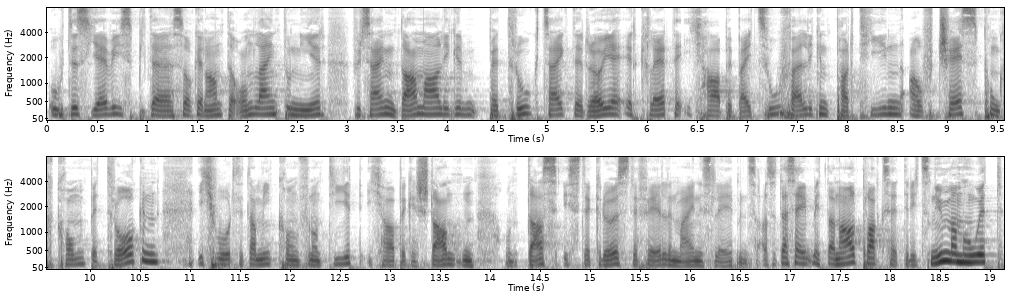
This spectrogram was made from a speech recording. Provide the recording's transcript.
und das jeweils bei den sogenannten Online-Turnier. Für seinen damaligen Betrug zeigte Reue, erklärte, ich habe bei zufälligen Partien auf chess.com betrogen. Ich wurde damit konfrontiert, ich habe gestanden und das ist der größte Fehler meines Lebens. Also das hat mit Analplugs hat er jetzt nicht mehr am Hut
